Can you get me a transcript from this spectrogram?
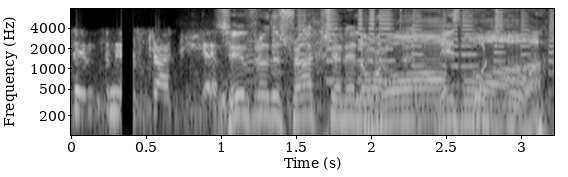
Symphony of Destruction. Symphony of Destruction är låten. Det är spår två.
